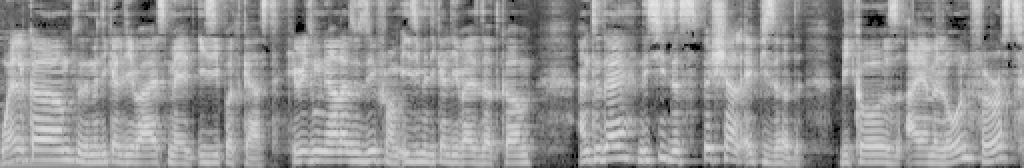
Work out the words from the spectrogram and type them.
Welcome to the Medical Device Made Easy podcast. Here is Monir El Azzouzi from easymedicaldevice.com and today this is a special episode because I am alone first,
